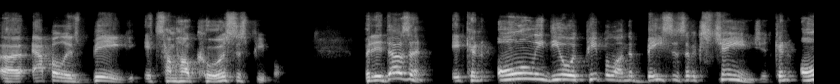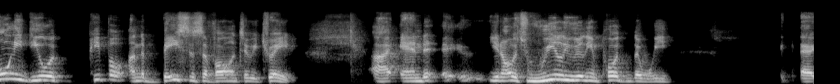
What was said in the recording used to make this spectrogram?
uh, Apple is big, it somehow coerces people. But it doesn't. It can only deal with people on the basis of exchange, it can only deal with people on the basis of voluntary trade. Uh, and, uh, you know, it's really, really important that we uh,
